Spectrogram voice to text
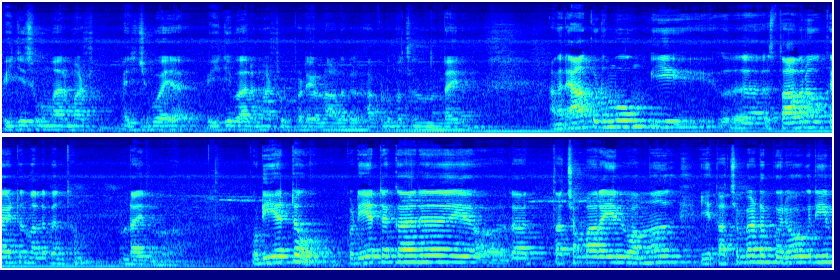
പി ജി സുകുമാരൻ മാഷ് മരിച്ചുപോയ പി ജി ബാലമാഷ് ഉൾപ്പെടെയുള്ള ആളുകൾ ആ കുടുംബത്തിൽ നിന്നുണ്ടായിരുന്നു. അങ്ങനെ ആ കുടുംബവും ഈ സ്ഥാപനമൊക്കെ ആയിട്ട് നല്ല ബന്ധം ഉണ്ടായിരുന്നതാണ്. കുടിയേറ്റവും കുടിയേറ്റക്കാർ തച്ചമ്പാറയിൽ വന്ന് ഈ തച്ചമ്പാറയുടെ പുരോഗതിയിൽ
